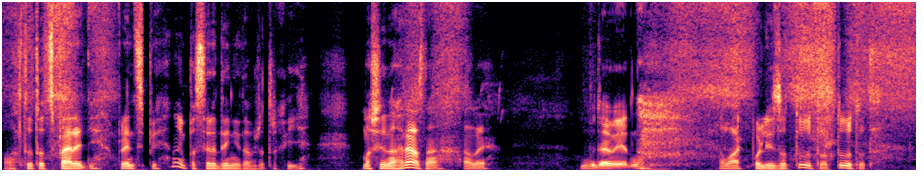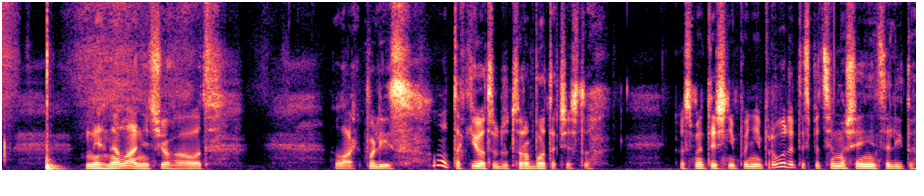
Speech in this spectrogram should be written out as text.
О, тут от спереді, в принципі, ну і посередині там вже трохи є. Машина грязна, але буде видно. Лак поліз отут, отут. От. Не гнила нічого, а от лак поліз. От такі от будуть роботи чисто. Косметичні по ній проводитись по цій машині це літо.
